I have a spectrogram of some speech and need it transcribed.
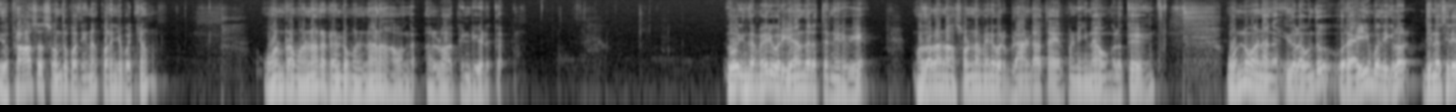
இது ப்ராசஸ் வந்து பார்த்திங்கன்னா குறைஞ்சபட்சம் ஒன்றரை மணி நேரம் ரெண்டு மணி நேரம் ஆகுங்க. அல்வா கிண்டி எடுக்க. ஸோ இந்த மாரி ஒரு இயந்திரத்தை நிறுவி முதல்ல நான் சொன்ன மாரி ஒரு பிராண்டாக தயார் பண்ணிங்கன்னா உங்களுக்கு ஒன்றும் வேணாங்க. இதில் வந்து ஒரு ஐம்பது கிலோ தினசரி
